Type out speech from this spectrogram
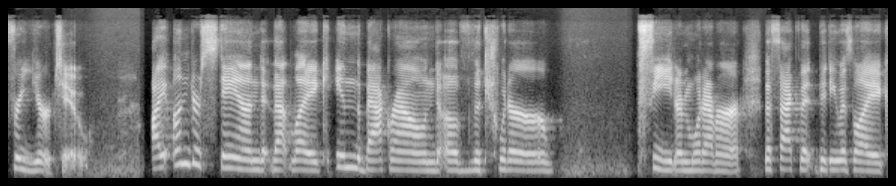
for year two. I understand that, like, in the background of the Twitter feed and whatever, the fact that Bitty was like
